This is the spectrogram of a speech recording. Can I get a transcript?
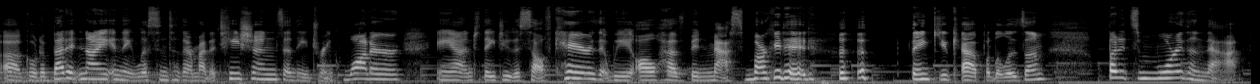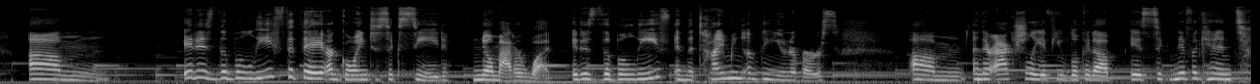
uh, go to bed at night and they listen to their meditations and they drink water and they do the self care that we all have been mass marketed. Thank you, capitalism. But it's more than that. Um, it is the belief that they are going to succeed no matter what. It is the belief in the timing of the universe. Um, and there actually, if you look it up, is significant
